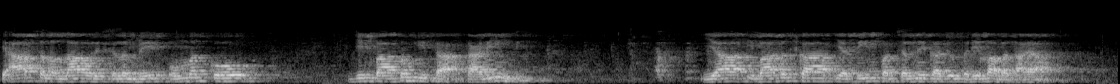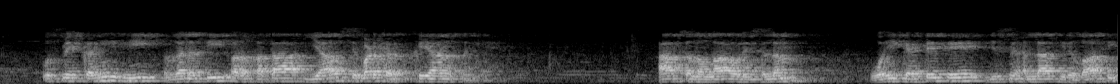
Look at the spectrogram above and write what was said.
کہ آپ صلی اللہ علیہ وسلم نے امت کو جن باتوں کی تعلیم دی یا عبادت کا یا دین پر چلنے کا جو طریقہ بتایا، اس میں کہیں بھی غلطی اور خطا یا اس سے بڑھ کر خیانت نہیں ہے۔ آپ صلی اللہ علیہ وسلم وہی کہتے تھے جس میں اللہ کی رضا تھی،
